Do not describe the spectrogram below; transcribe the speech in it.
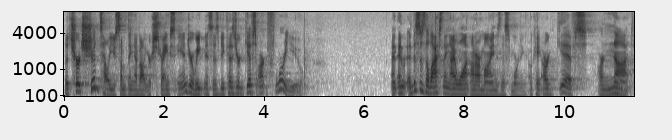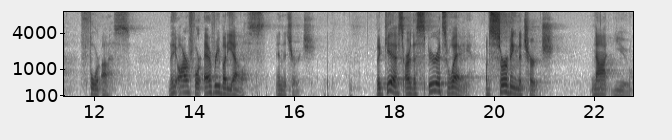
The church should tell you something about your strengths and your weaknesses because your gifts aren't for you. And, and, and, this is the last thing I want on our minds this morning. Okay, our gifts are not for us. They are for everybody else in the church. The gifts are the Spirit's way of serving the church, not you.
